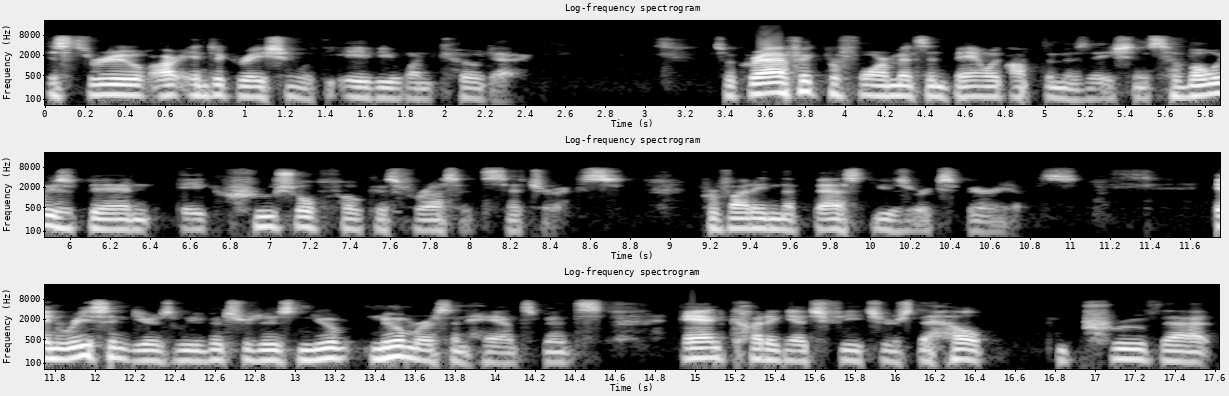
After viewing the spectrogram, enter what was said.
is through our integration with the AV1 codec. So graphic performance and bandwidth optimizations have always been a crucial focus for us at Citrix, providing the best user experience. In recent years, we've introduced new, numerous enhancements and cutting edge features to help improve that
